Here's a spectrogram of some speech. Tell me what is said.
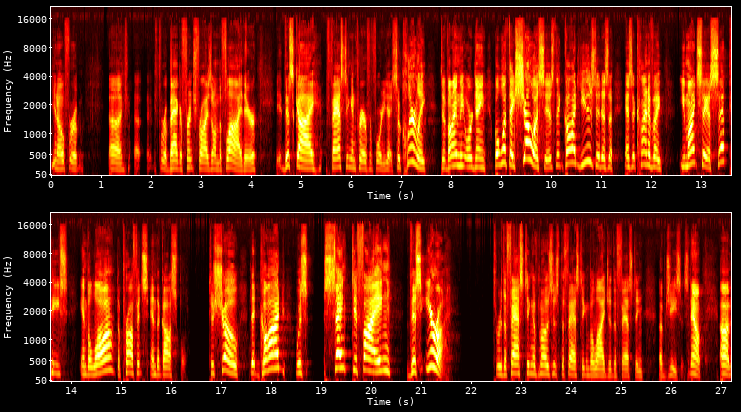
you know, for a, uh, for a bag of french fries on the fly there this guy fasting and prayer for 40 days. So clearly, divinely ordained. But what they show us is that God used it as a, as a kind of a, you might say, a set piece in the law, the prophets, and the gospel to show that God was sanctifying this era through the fasting of Moses, the fasting of Elijah, the fasting of Jesus. Now, um,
